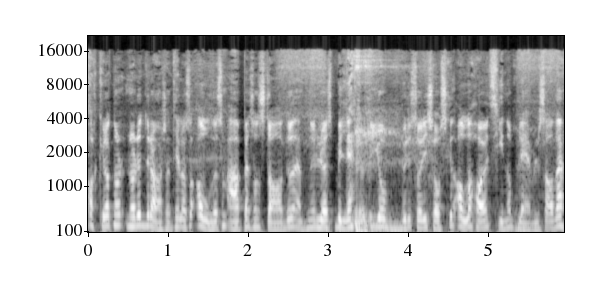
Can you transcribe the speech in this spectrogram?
akkurat når, når det drar seg til, altså alle som er på en sånn stadion, enten du løser billett, du jobber, står i kiosken, alle har jo sin opplevelse av det.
